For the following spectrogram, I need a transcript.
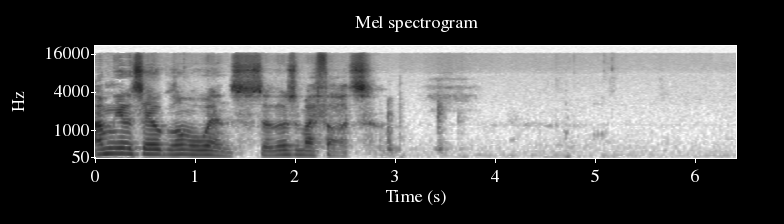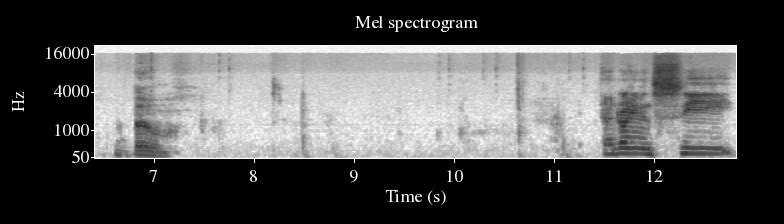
I'm going to say Oklahoma wins. So those are my thoughts. Boom. I don't even see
